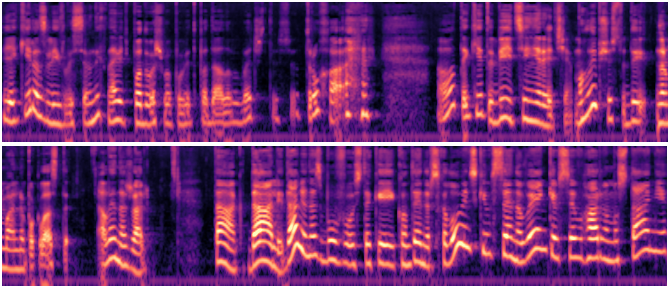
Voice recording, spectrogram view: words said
які розлізлися. В них навіть подошва повідпадала. Ви бачите, все, труха. От такі тобі і цінні речі. Могли б щось туди нормально покласти, але, на жаль. Так, далі. Далі у нас був ось такий контейнер з Хеллоуінським, все новеньке, все в гарному стані.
